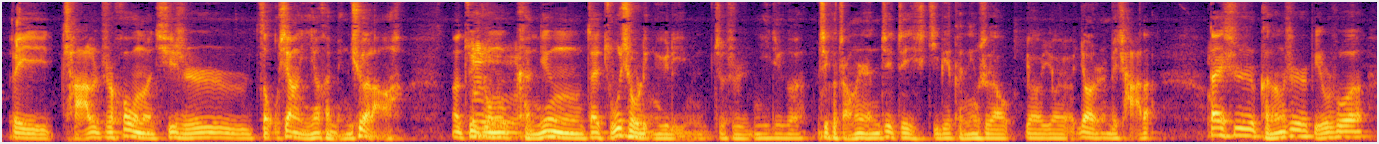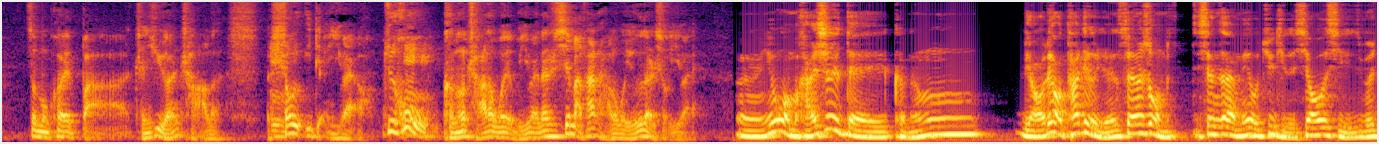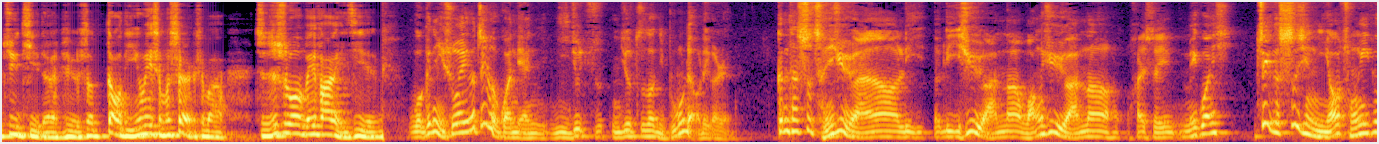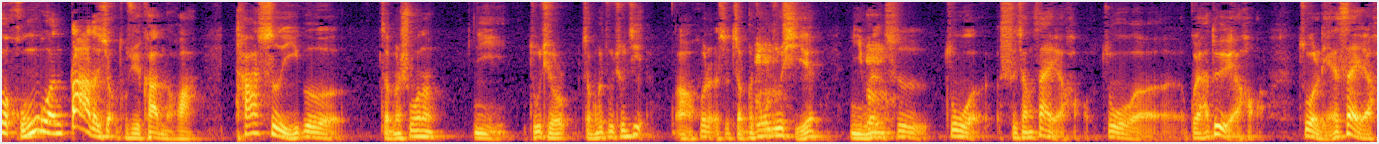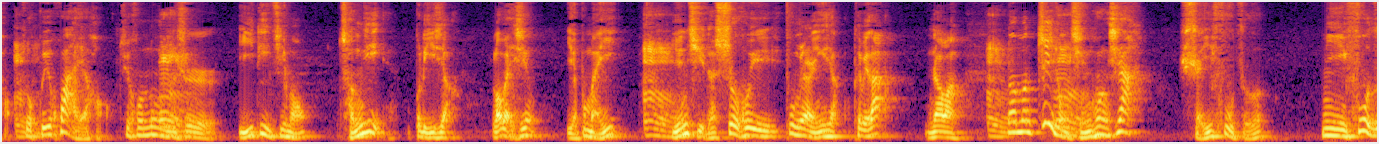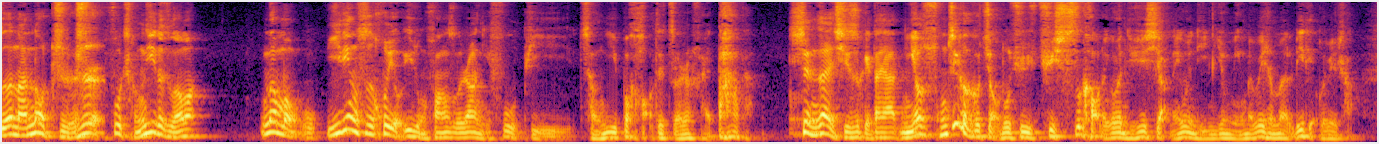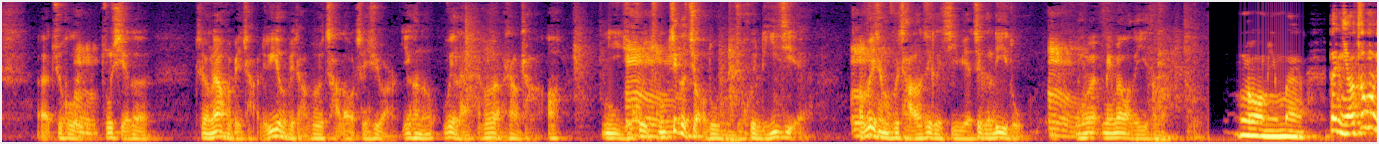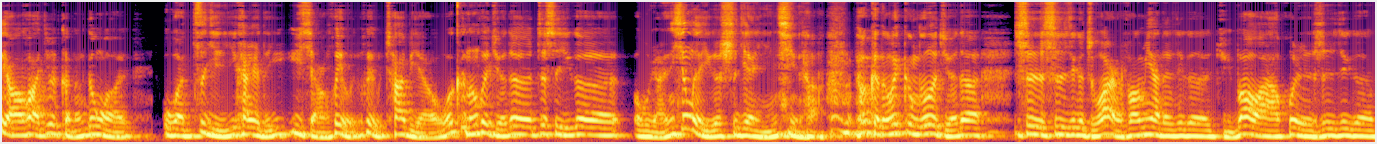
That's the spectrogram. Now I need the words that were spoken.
被查了之后呢，其实走向已经很明确了啊。那最终肯定在足球领域里，就是你这个这个掌门人这这级别肯定是要要要要有人被查的。但是可能是比如说这么快把程序员查了，稍有一点意外啊。最后可能查他我也不意外，但是先把他查了，我有点小意外。嗯，因为我们还是得可能。聊聊他这个人，虽然说我们现在没有具体的消息，比如具体的，比如说到底因为什么事儿，是吧？只是说违法违纪。我跟你说一个这个观点，你你就知你就知道，你不用聊这个人，跟他是程序员啊、李李旭元呐、王旭元呐，还谁没关系。这个事情你要从一个宏观大的角度去看的话，他是一个怎么说呢？你足球整个足球界啊，或者是整个中国足协。你们是做十强赛也好，做国家队也好，做联赛也好，做规划也好，最后弄的是一地鸡毛，成绩不理想，老百姓也不满意，引起的社会负面影响特别大，你知道吧？那么这种情况下，谁负责？你负责难道只是负成绩的责吗？那么我一定是会有一种方式让你负比成绩不好的责任还大的。现在其实给大家，你要是从这个角度去去思考这个问题，去想这个问题，你就明白为什么李铁会被查，呃，最后足协的陈永亮会被查，刘毅会被查，会查到程序员，也可能未来还会往上查啊。你就会从这个角度，你就会理解他为什么会查到这个级别、这个力度。明白明白我的意思吗？我明白了。但你要这么聊的话，就是可能跟我。我自己一开始的预预想会有会有差别啊，我可能会觉得这是一个偶然性的一个事件引起的，我可能会更多的觉得是是这个卓尔方面的这个举报啊，或者是这个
